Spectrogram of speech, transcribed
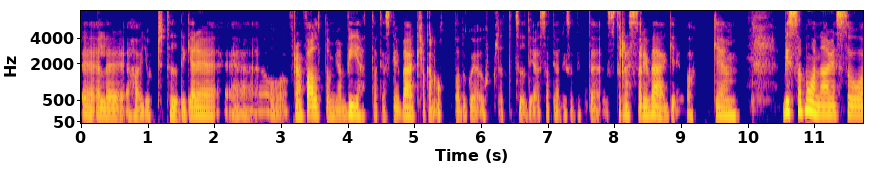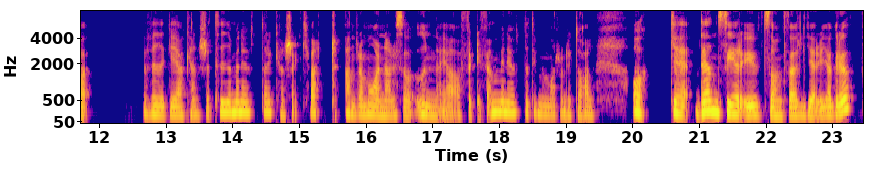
eh, eller har gjort tidigare. Eh, och framförallt om jag vet att jag ska iväg klockan åtta, då går jag upp lite tidigare så att jag liksom inte stressar iväg. Och eh, vissa månader så viger jag kanske 10 minuter, kanske en kvart. Andra månader så unnar jag 45 minuter till min morgonritual. Och eh, den ser ut som följer. Jag går upp,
